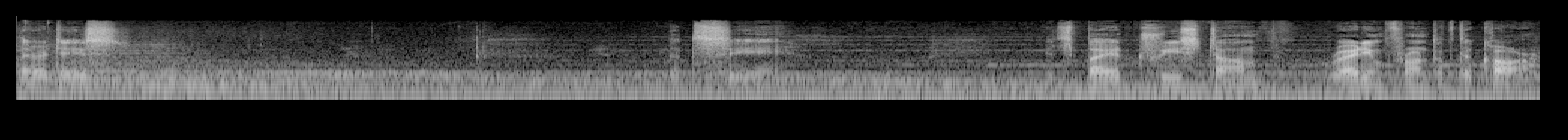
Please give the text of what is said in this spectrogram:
There it is. Let's see. It's by a tree stump right in front of the car.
